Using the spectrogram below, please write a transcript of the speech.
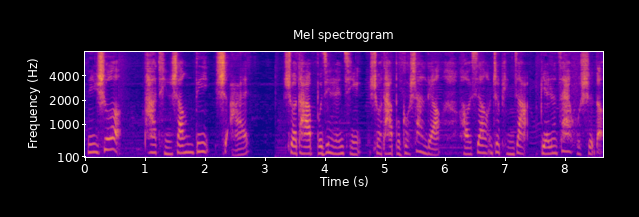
你说他情商低是癌，说他不近人情，说他不够善良，好像这评价别人在乎似的。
